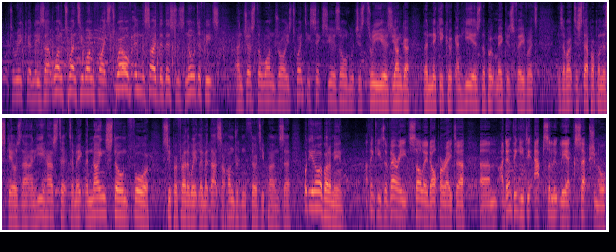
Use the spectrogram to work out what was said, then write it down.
Puerto Rican, he's at 121 fights, 12 inside the distance, no defeats, and just the one draw. He's 26 years old, which is three years younger than Nicky Cook, and he is the bookmaker's favourite. He's about to step up on the scales now, and he has to, to make the nine stone four super featherweight limit. That's 130 pounds. Uh, what do you know about him, Ian? I think he's a very solid operator. Um, I don't think he's absolutely exceptional,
